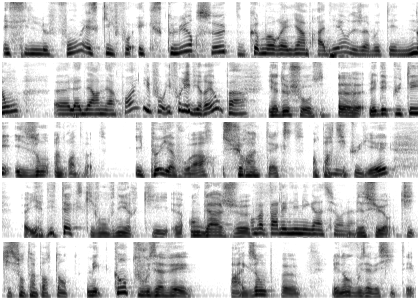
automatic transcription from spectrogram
Et s'ils le font, est-ce qu'il faut exclure ceux qui, comme Aurélien Pradier, ont déjà voté non euh, la dernière fois? Il faut, il faut les virer ou pas? Il y a deux choses. Euh, les députés, ils ont un droit de vote. Il peut y avoir, sur un texte en particulier, il y a des textes qui vont venir qui euh, engagent. On va parler de l'immigration là. Bien sûr, qui, sont importantes. Mais quand vous avez, par exemple, euh, les noms que vous avez cités,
